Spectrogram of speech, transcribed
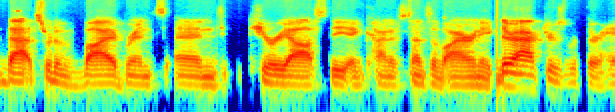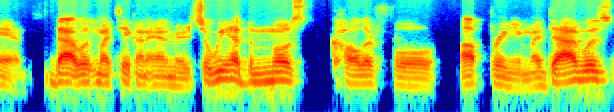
that sort of vibrance and curiosity and kind of sense of irony they're actors with their hands. That was my take on animators. So we had the most colorful upbringing. My dad was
